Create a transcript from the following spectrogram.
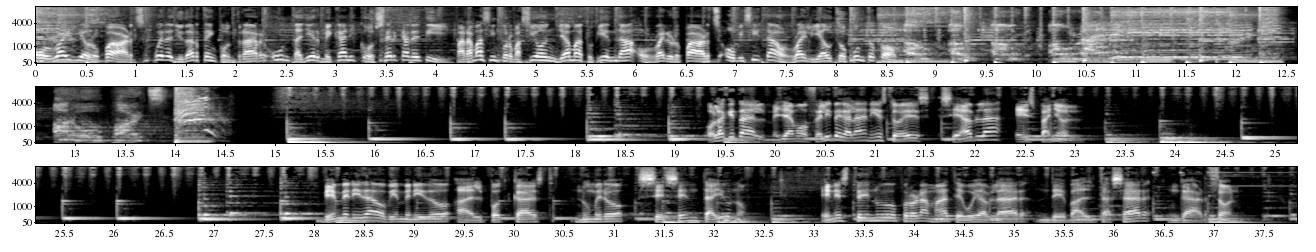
O'Reilly Auto Parts puede ayudarte a encontrar un taller mecánico cerca de ti. Para más información, llama a tu tienda O'Reilly Auto Parts o visita oreillyauto.com. oh, oh, O'Reilly Auto Parts. Hola, ¿qué tal? Me llamo Felipe Galán y esto es Se habla español. Bienvenida o bienvenido al podcast número 61. En este nuevo programa te voy a hablar de Baltasar Garzón,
